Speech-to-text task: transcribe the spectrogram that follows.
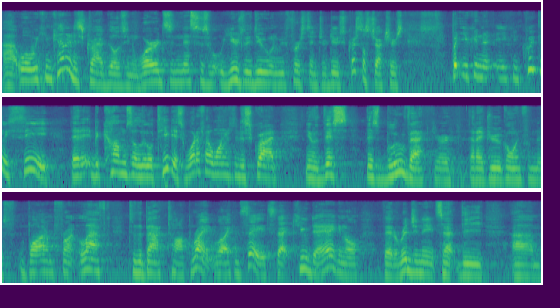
Uh, well, we can kind of describe those in words, and this is what we usually do when we first introduce crystal structures. But you can, you can quickly see that it becomes a little tedious. What if I wanted to describe you know, this, this blue vector that I drew going from this bottom front left to the back top right? Well, I can say it's that cube diagonal that originates at the um,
